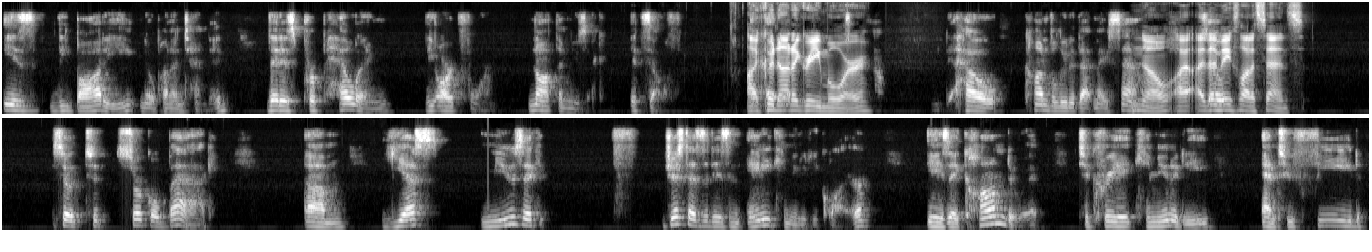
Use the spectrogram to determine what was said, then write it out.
is the body, no pun intended, that is propelling the art form, not the music itself. I could not agree more. How convoluted that may sound. No, I, I, that makes a lot of sense. So to circle back, um, yes, music, just as it is in any community choir, is a conduit to create community and to feed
